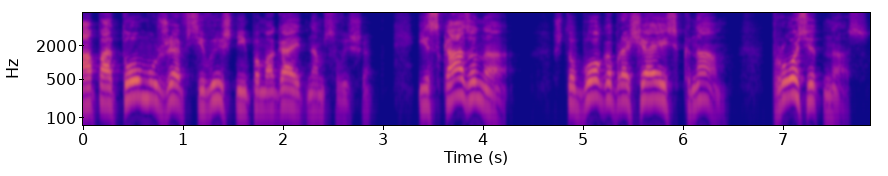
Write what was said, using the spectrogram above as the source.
а потом уже Всевышний помогает нам свыше. И сказано, что Бог, обращаясь к нам, просит нас,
